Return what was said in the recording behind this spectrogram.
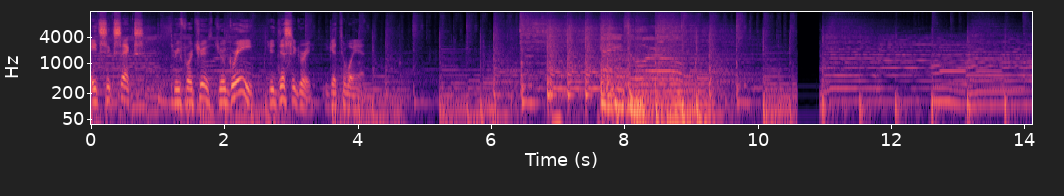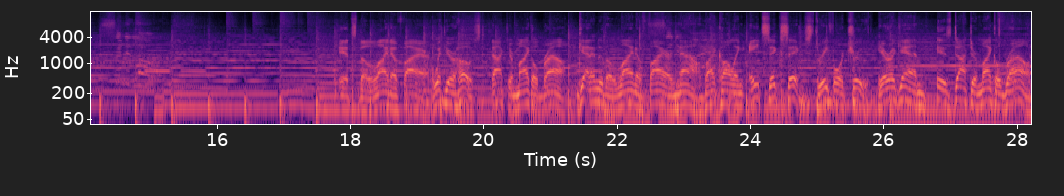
866 34 Truth. Do you agree If you disagree, you get to weigh in. It's the Line of Fire with your host, Dr. Michael Brown. Get into the Line of Fire now by calling 866 34 Truth. Here again is Dr. Michael Brown.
